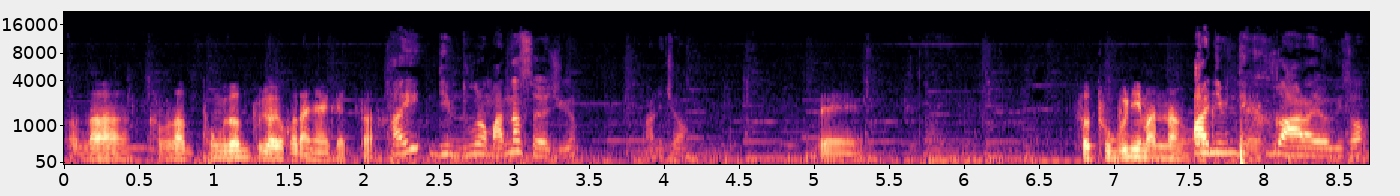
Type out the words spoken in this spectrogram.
어, 나, 그럼 나 동전 뿌려고 다녀야겠다. 하이? 님 누구랑 만났어요, 지금? 아니죠? 네. 다행이다. 저두 분이 만난 거. 아니 근데 같은데. 그거 알아 여기서?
